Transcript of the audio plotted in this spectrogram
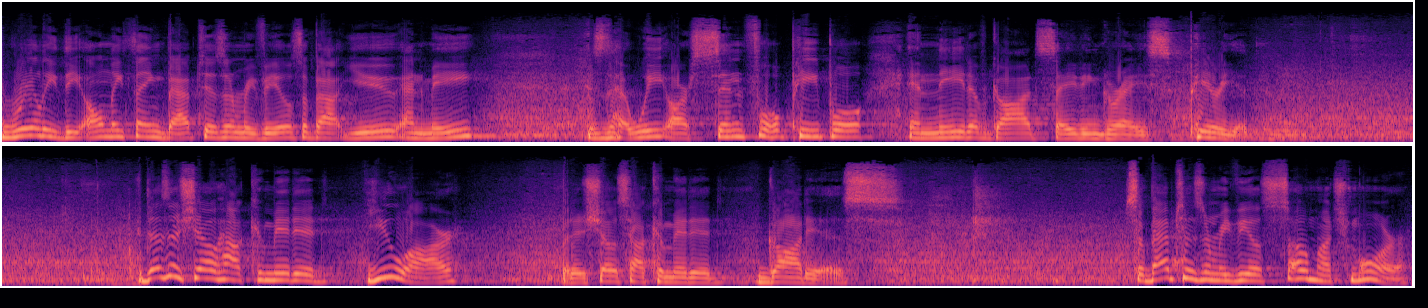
really the only thing baptism reveals about you and me is that we are sinful people in need of God's saving grace, period. It doesn't show how committed you are, but it shows how committed God is. So, baptism reveals so much more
